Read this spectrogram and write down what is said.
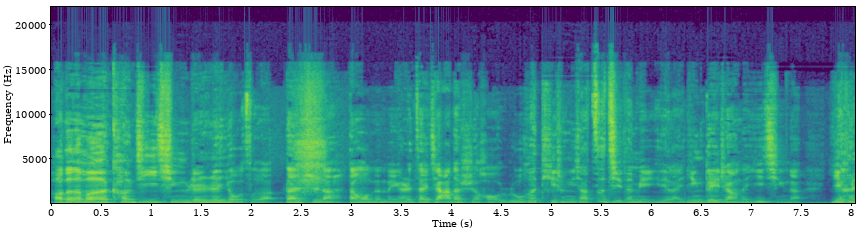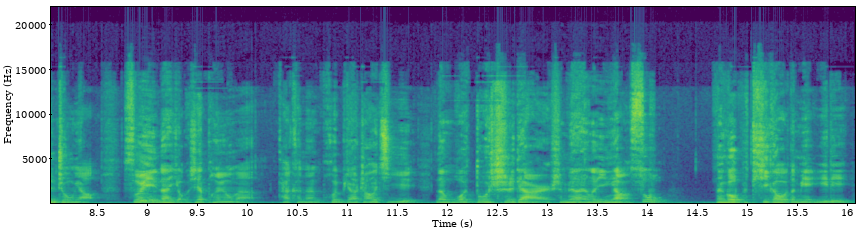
好的，那么抗击疫情人人有责，但是呢，当我们每个人在家的时候，如何提升一下自己的免疫力来应对这样的疫情呢，也很重要。所以呢，有些朋友们他可能会比较着急，那我多吃点什么样的营养素能够提高我的免疫力？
